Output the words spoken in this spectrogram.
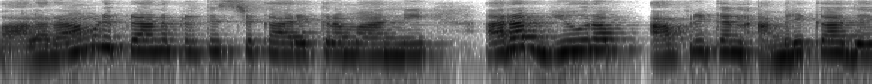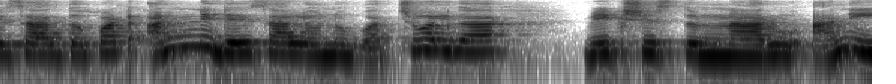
బాలరాముడి ప్రాణప్రతిష్ఠ కార్యక్రమాన్ని అరబ్ యూరప్ ఆఫ్రికన్ అమెరికా దేశాలతో పాటు అన్ని దేశాల్లోనూ వర్చువల్గా వీక్షిస్తున్నారు అని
